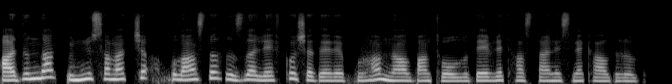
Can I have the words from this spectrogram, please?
Ardından ünlü sanatçı ambulansla hızla Lefkoşa'dere Burhan Nalbantoğlu Devlet Hastanesi'ne kaldırıldı.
